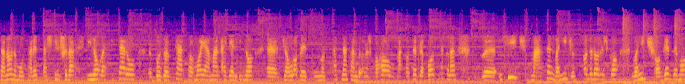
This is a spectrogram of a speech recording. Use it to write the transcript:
زنان معترض تشکیل شده اینا وسیعتر و بزرگتر تا مای عمل اگر اینا جواب مثبت نکن دانشگاه ها و مکاتب را باز نکنن هیچ محصل و هیچ استاد دانشگاه و هیچ شاگرد ما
